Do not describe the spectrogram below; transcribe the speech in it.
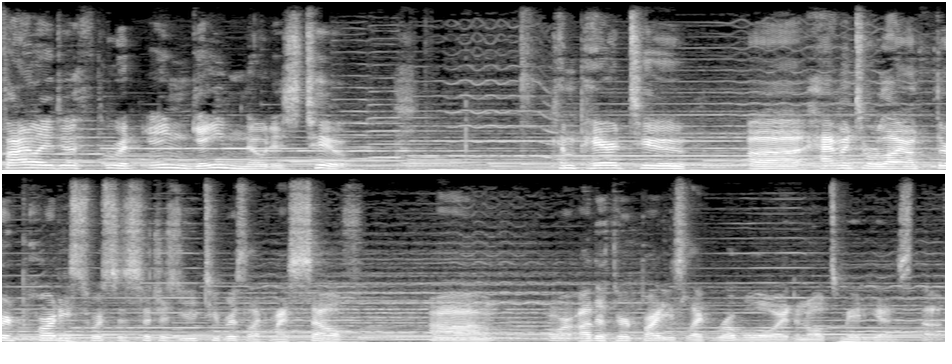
finally do it through an in-game notice too. Compared to uh, having to rely on third-party sources such as YouTubers like myself. Um, or other third parties like Roboloid and Ultimedia and stuff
